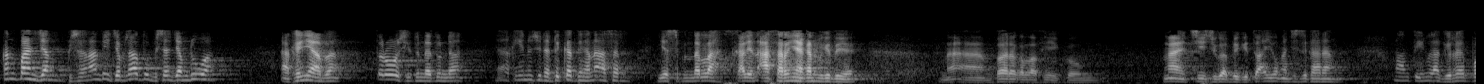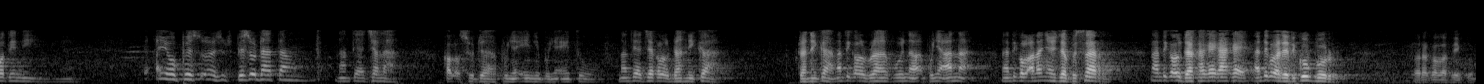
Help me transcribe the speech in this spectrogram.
Kan panjang, bisa nanti jam satu, bisa jam dua. Akhirnya apa? Terus ditunda-tunda. Ya, akhirnya sudah dekat dengan asar. Ya sebentarlah sekalian asarnya kan begitu ya. Nah, barakallahu fiikum. Ngaji juga begitu. Ayo ngaji sekarang. Nanti ini lagi repot ini. Ayo besok, besok datang. Nanti ajalah. Kalau sudah punya ini, punya itu. Nanti aja kalau udah nikah. Udah nikah. Nanti kalau udah punya, punya anak. Nanti kalau anaknya sudah besar. Nanti kalau udah kakek-kakek. Nanti kalau udah dikubur. Barakallahu fikum.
